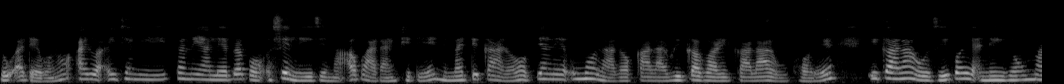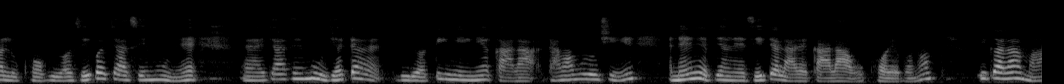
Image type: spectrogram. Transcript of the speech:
လိုအပ်တယ်ပေါ့နော်အဲ့တော့အိတ်ချမ်းမြေတန်တရာလေပတ်ပုံအဆင့်၄ဆင့်မှာအောက်ပါတိုင်းဖြစ်တယ်နံပါတ်1ကတော့ပြန်လည်ဥမော့လာသောကာလာ recovery ကာလာကိုခေါ်တယ်ဤကာလာကိုဈေးကွက်ရဲ့အနေဆုံးအမှတ်လို့ခေါ်ပြီးတော့ဈေးကွက်ကျဆင်းမှုနဲ့ အဲကြာဆင်းမှုရက်တန့်ပြီးတော့တည်ငြိမ်တဲ့ကာလဒါမှမဟုတ်လို့ရှိရင်အနှဲငယ်ပြန်လဲဈေးတက်လာတဲ့ကာလကိုခေါ်တယ်ပေါ့နော်ဒီကာလမှာ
